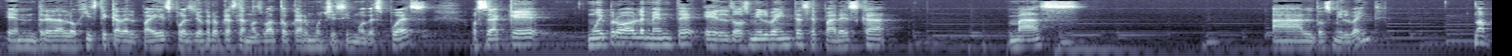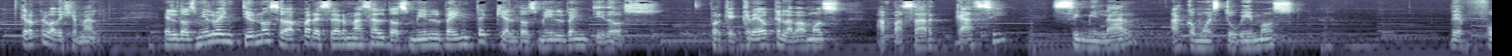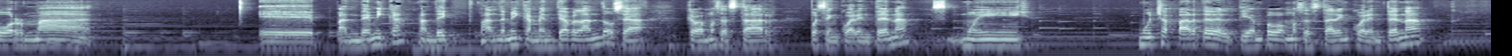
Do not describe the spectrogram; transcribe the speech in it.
Entre la logística del país, pues yo creo que hasta nos va a tocar muchísimo después. O sea que muy probablemente el 2020 se parezca más al 2020. No, creo que lo dije mal el 2021 se va a parecer más al 2020 que al 2022, porque creo que la vamos a pasar casi similar a como estuvimos de forma eh, pandémica, pandémicamente hablando, o sea, que vamos a estar pues en cuarentena, muy mucha parte del tiempo vamos a estar en cuarentena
